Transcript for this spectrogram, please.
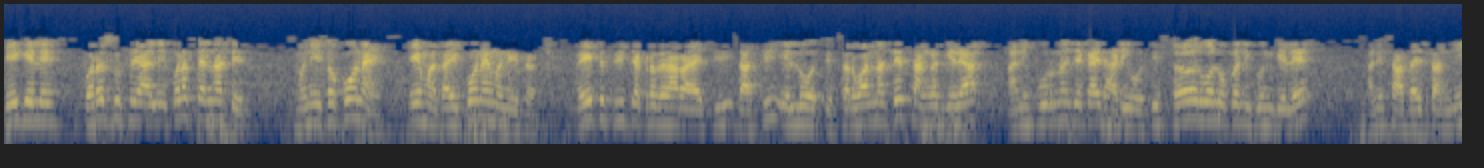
ते गेले परत दुसरे आले परत त्यांना तेच. म्हणे इथं कोण आहे? ए माताई कोण आहे? म्हणे इथं. ऐत श्री चक्रधरारायाची दासी येल्लो असते सर्वांना तेच सांगत गेल्या. आणि पूर्ण जे काही धाडी होती सर्व लोक निघून गेले. आणि साधायसांनी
